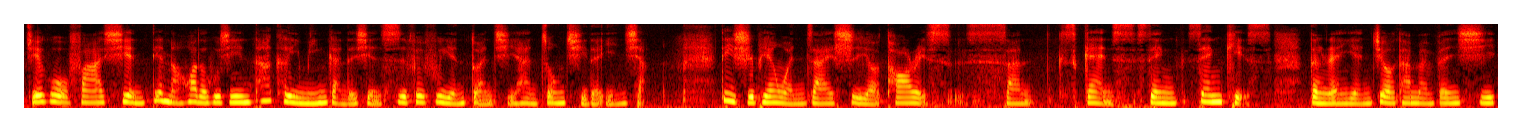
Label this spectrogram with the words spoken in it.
结果发现电脑化的呼吸音，它可以敏感的显示肺复炎短期和中期的影响。第十篇文摘是由 Torres、San Scans、San Sankis 等人研究，他们分析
